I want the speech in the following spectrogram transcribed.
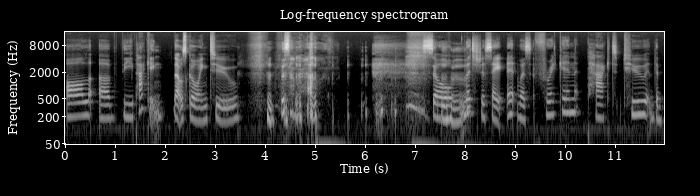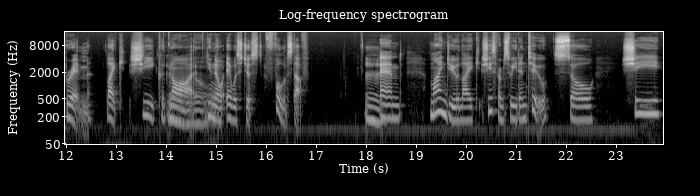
all of the packing that was going to the summer house. So mm-hmm. let's just say it was freaking packed to the brim. Like she could oh, not, you know, it was just full of stuff. Mm. And mind you, like she's from Sweden too. So she,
